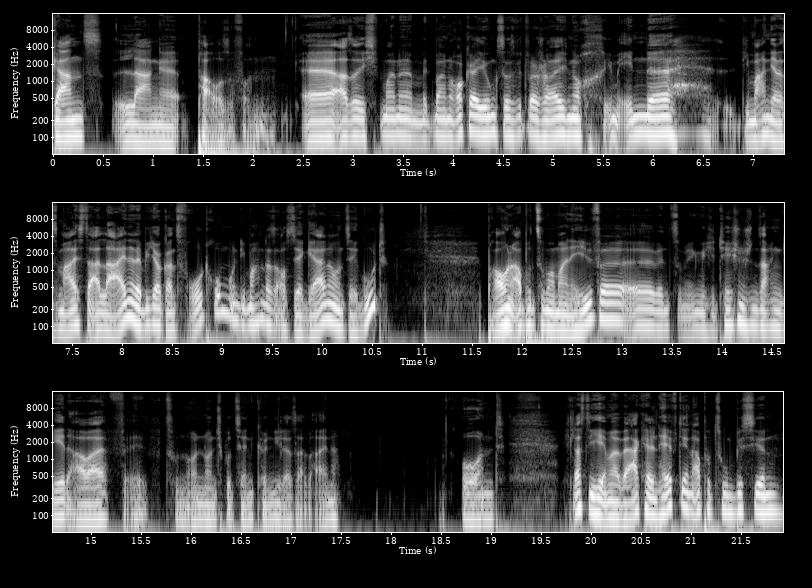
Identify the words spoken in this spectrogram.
ganz lange Pause von. Äh, also ich meine, mit meinen Rocker-Jungs, das wird wahrscheinlich noch im Ende, die machen ja das meiste alleine, da bin ich auch ganz froh drum und die machen das auch sehr gerne und sehr gut. Brauchen ab und zu mal meine Hilfe, äh, wenn es um irgendwelche technischen Sachen geht, aber äh, zu 99 Prozent können die das alleine. Und ich lasse die hier immer werkeln, helfe denen ab und zu ein bisschen,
